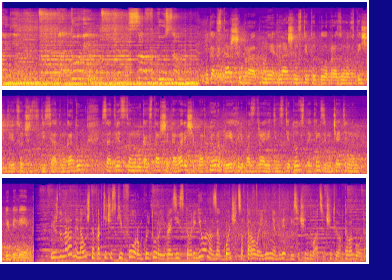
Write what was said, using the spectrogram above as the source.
они мы как старший брат, мы, наш институт был образован в 1960 году. Соответственно, мы как старшие товарищи, партнеры приехали поздравить институт с таким замечательным юбилеем. Международный научно-практический форум «Культура Евразийского региона» закончится 2 июня 2024 года.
